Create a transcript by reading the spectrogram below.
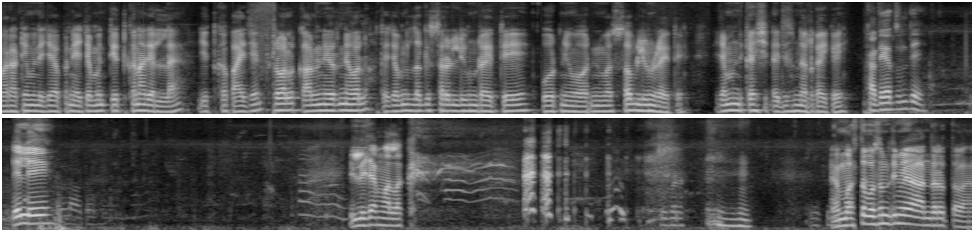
मराठीमध्ये जे आपण याच्यामध्ये तितकं दिलेला आहे जितकं पाहिजे. सर्वाला काल निर्णयवाला त्याच्यामध्ये लगेच सरळ लिहून राहते पौर्णिमा वौर्णिमा सब लिहून राहते. याच्यामध्ये काही शिट दिसून राहिलं काही काही खाते का तुलते लिले. लिलीच्या मालक. मस्त बसून तुम्ही अंदर होता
